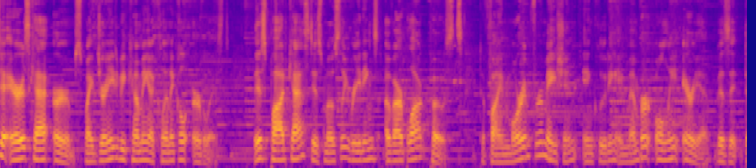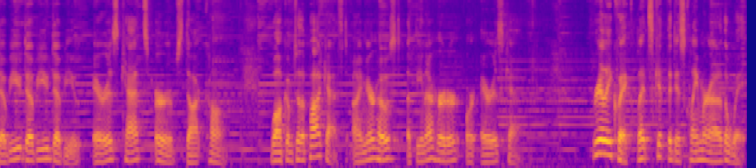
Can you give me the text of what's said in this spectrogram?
to Arizkatt Herbs, my journey to becoming a clinical herbalist. This podcast is mostly readings of our blog posts. To find more information, including a member only area, visit www.arizkattsherbs.com. Welcome to the podcast. I'm your host, Athena Herder, or Arizkatt. Really quick, let's get the disclaimer out of the way.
